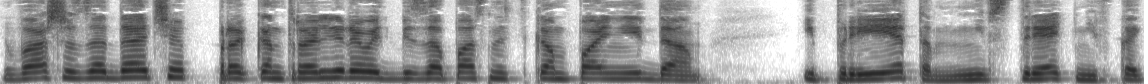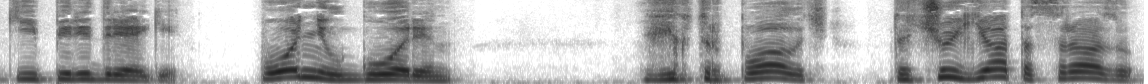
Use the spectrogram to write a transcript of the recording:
Ваша задача — проконтролировать безопасность компании «Дам» и при этом не встрять ни в какие передряги. Понял, Горин? Виктор Павлович, да чё я-то сразу?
